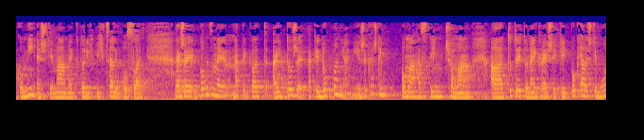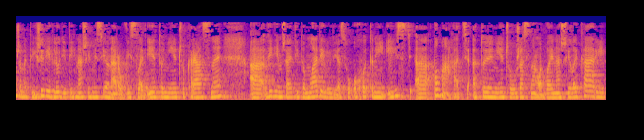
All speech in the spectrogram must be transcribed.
ako my ešte máme, ktorých by chceli poslať. Takže povedzme napríklad aj to, že také doplňanie, že každý pomáha s tým, čo má. A toto je to najkrajšie, keď pokiaľ ešte môžeme tých živých ľudí, tých našich misionárov vyslať, je to niečo krásne a vidím, že aj títo mladí ľudia sú ochotní ísť a pomáhať a to je niečo úžasné, lebo aj naši lekári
